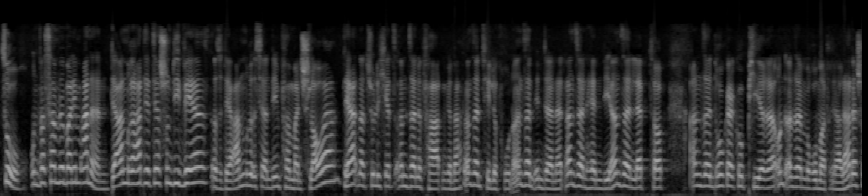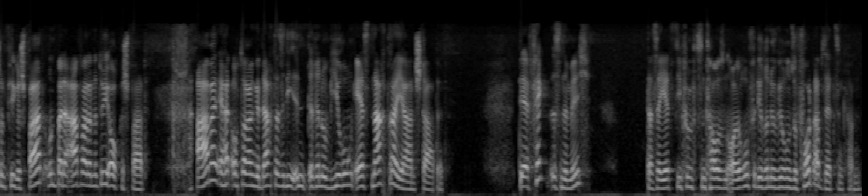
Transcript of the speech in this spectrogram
So, und was haben wir bei dem anderen? Der andere hat jetzt ja schon divers, also der andere ist ja in dem Fall mein Schlauer, der hat natürlich jetzt an seine Fahrten gedacht, an sein Telefon, an sein Internet, an sein Handy, an seinen Laptop, an seinen Drucker, Kopierer und an sein Rohmaterial. Da hat er schon viel gespart und bei der AFA hat er natürlich auch gespart. Aber er hat auch daran gedacht, dass er die Renovierung erst nach drei Jahren startet. Der Effekt ist nämlich, dass er jetzt die 15.000 Euro für die Renovierung sofort absetzen kann.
